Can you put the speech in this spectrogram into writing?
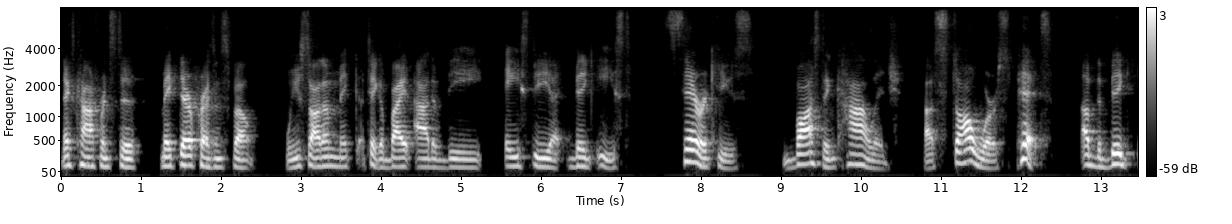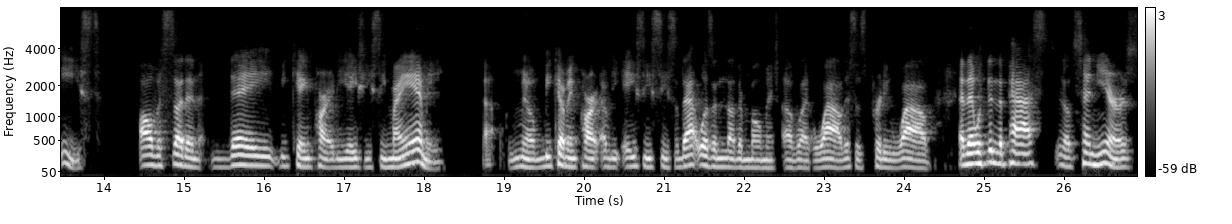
next conference to make their presence felt. When you saw them make take a bite out of the AC uh, Big East, Syracuse, Boston College, uh, stalwarts, Pitt of the Big East, all of a sudden they became part of the ACC. Miami, uh, you know, becoming part of the ACC. So that was another moment of like, wow, this is pretty wild and then within the past, you know, 10 years,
